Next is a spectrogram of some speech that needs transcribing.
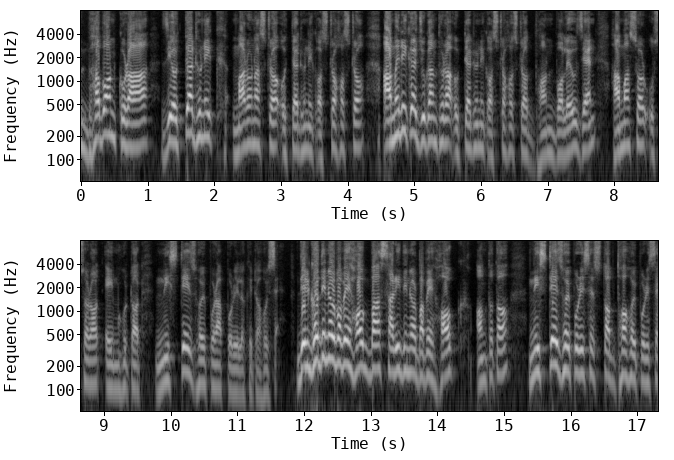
উদ্ভাৱন কৰা যি অত্যাধুনিক মাৰণাস্ত্ৰ অত্যাধুনিক অস্ত্ৰ শস্ত্ৰ আমেৰিকাৰ যোগান ধৰা অত্যাধুনিক অস্ত্ৰ শস্ত্ৰ ধন বলেও যেন হামাছৰ ওচৰত এই মুহূৰ্তত নিস্তেজ হৈ পৰা পৰিলক্ষিত হৈছে। দীৰ্ঘদিনৰ বাবে হওক বা চাৰিদিনৰ বাবে হওক অন্তত নিস্তেজ হৈ পৰিছে স্তব্ধ হৈ পৰিছে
